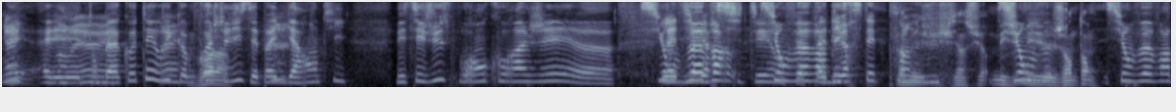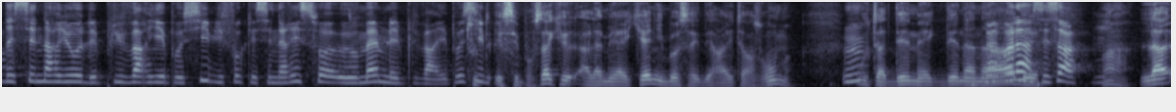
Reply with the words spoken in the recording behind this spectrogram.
elle est tombée à côté, oui, comme quoi je te dis, c'est pas une garantie. Mais c'est juste pour encourager. euh, si la on veut avoir, diversité, si on veut fait, avoir la des, diversité de points de vue. bien sûr, mais, Si mais j'entends. si on veut avoir des scénarios les plus variés possibles, il faut que les scénaristes soient eux-mêmes les plus variés Tout- possibles. et c'est pour ça qu'à l'américaine, ils bossent avec des writers' room Hmm. où t'as des mecs, des nanas. Ben voilà, des- c'est ça. Voilà. Là,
